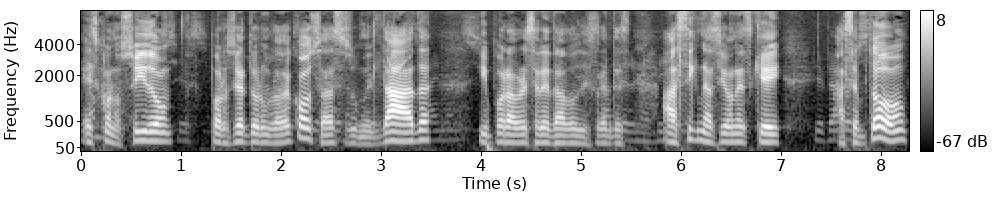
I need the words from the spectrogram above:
es conocido por cierto número de cosas, su humildad, y por habérsele dado diferentes asignaciones que aceptó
